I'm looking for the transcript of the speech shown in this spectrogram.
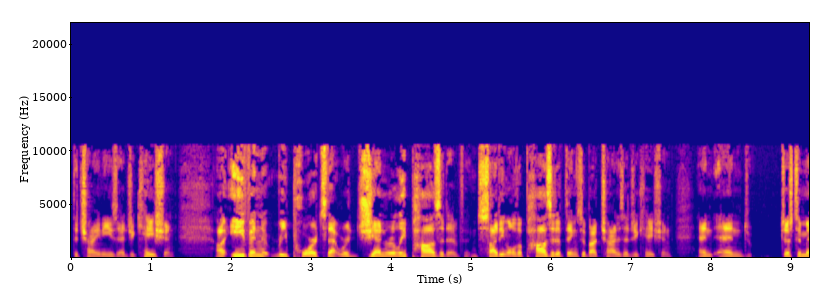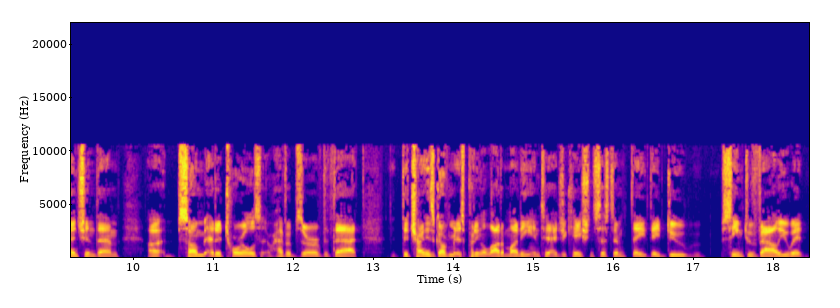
the Chinese education, uh, even reports that were generally positive, citing all the positive things about China's education, and and just to mention them, uh, some editorials have observed that the Chinese government is putting a lot of money into education system. They they do seem to value it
